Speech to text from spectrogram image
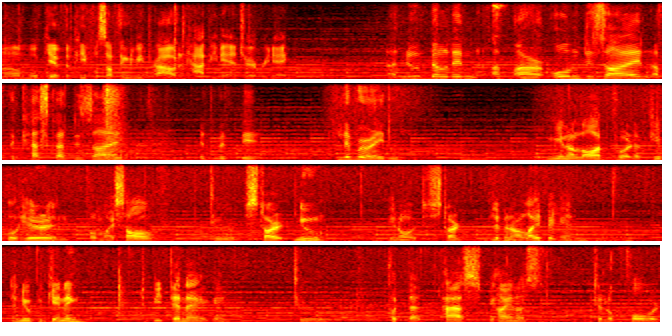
um, will give the people something to be proud and happy to enter every day. A new building of our own design, of the Kaska design, it would be liberating. It mean a lot for the people here and for myself to start new, you know, to start living our life again. A new beginning, to be Dene again, to put that past behind us, to look forward.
